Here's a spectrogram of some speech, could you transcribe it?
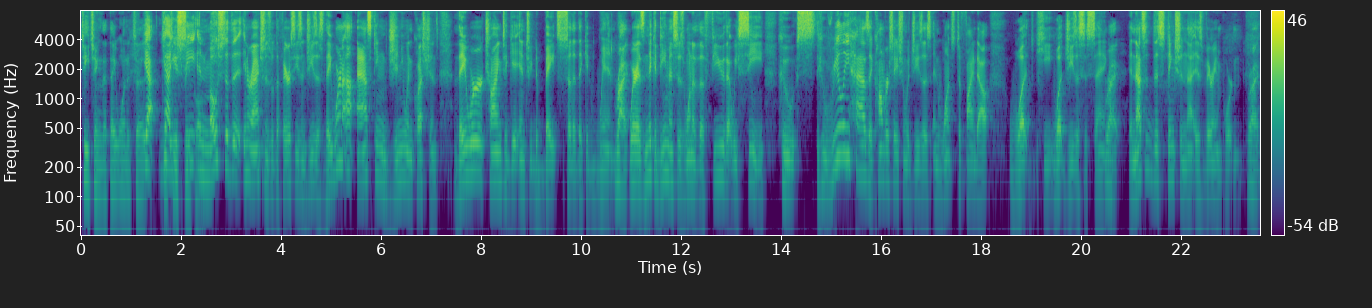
teaching that they wanted to. Yeah, to yeah. You see, people. in most of the interactions with the Pharisees and Jesus, they weren't asking genuine questions. They were trying to get into debates so that they could win. Right. Whereas Nicodemus is one of the few that we see who who really has a conversation with Jesus and wants to find out what he what Jesus is saying. Right. And that's a distinction that is very important. Right.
